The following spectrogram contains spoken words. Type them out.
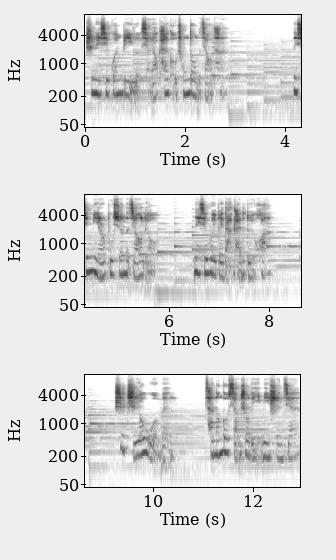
是那些关闭了想要开口冲动的交谈，那些秘而不宣的交流，那些未被打开的对话，是只有我们才能够享受的隐秘瞬间。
